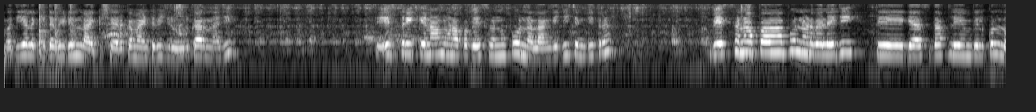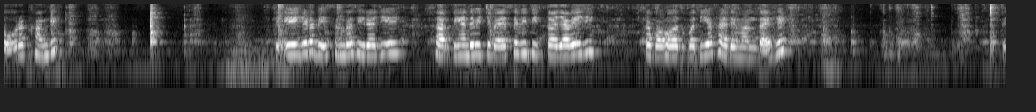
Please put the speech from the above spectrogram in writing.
ਵਧੀਆ ਲੱਗੀ ਤਾਂ ਵੀਡੀਓ ਨੂੰ ਲਾਈਕ ਸ਼ੇਅਰ ਕਮੈਂਟ ਵੀ ਜਰੂਰ ਕਰਨਾ ਜੀ। ਤੇ ਇਸ ਤਰੀਕੇ ਨਾਲ ਹੁਣ ਆਪਾਂ ਬੇਸਣ ਨੂੰ ਭੁੰਨ ਲਾਂਗੇ ਜੀ ਚੰਗੀ ਤਰ੍ਹਾਂ। ਬੇਸਣ ਆਪਾਂ ਭੁੰਨਣ ਵੇਲੇ ਜੀ ਤੇ ਗੈਸ ਦਾ ਫਲੇਮ ਬਿਲਕੁਲ ਲੋ ਰੱਖਾਂਗੇ। ਤੇ ਇਹ ਜਿਹੜਾ ਬੇਸਣ ਦਾ ਸੀਰਾ ਜੀ, ਇਹ ਸਰਦੀਆਂ ਦੇ ਵਿੱਚ ਵੈਸੇ ਵੀ ਪੀਤਾ ਜਾਵੇ ਜੀ, ਤਾਂ ਬਹੁਤ ਵਧੀਆ ਫਾਇਦੇਮੰਦ ਹੈ ਇਹ। ਤੇ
